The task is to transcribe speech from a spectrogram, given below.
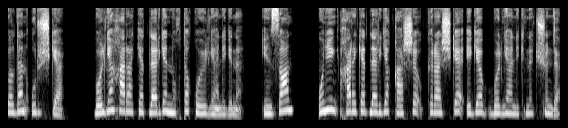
yo'ldan urishga bo'lgan harakatlarga nuqta qo'yilganligini inson uning harakatlariga qarshi kurashishga ega bo'lganlikni tushundi.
